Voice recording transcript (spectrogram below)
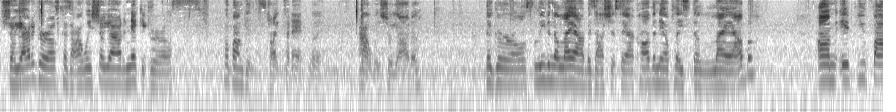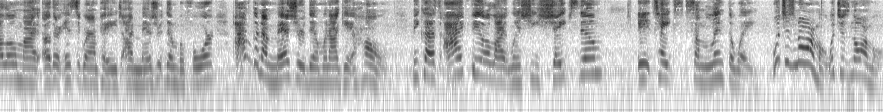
show y'all the girls because I always show y'all the naked girls. Hope I don't get strike for that, but I always show y'all the the girls leaving the lab, as I should say. I call the nail place the lab. Um, if you follow my other Instagram page, I measured them before. I'm gonna measure them when I get home because I feel like when she shapes them, it takes some length away, which is normal, which is normal.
